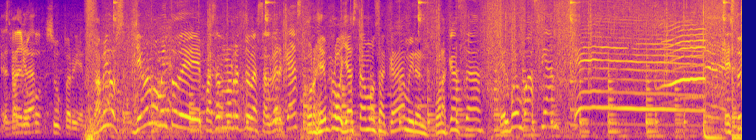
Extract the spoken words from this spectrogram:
les Está va a quedar súper bien. Amigos, llegó el momento de pasar un reto en las albercas. Por ejemplo, ya estamos acá, miren, por acá está el buen Bastian. ¡Eh! Estoy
